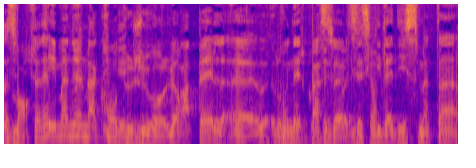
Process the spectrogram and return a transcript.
institutionnel. Emmanuel Macron, toujours, le rappel, vous n'êtes pas seul, c'est ce qu'il a dit ce matin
